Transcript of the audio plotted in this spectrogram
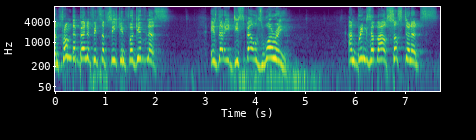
And from the benefits of seeking forgiveness is that it dispels worry and brings about sustenance.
